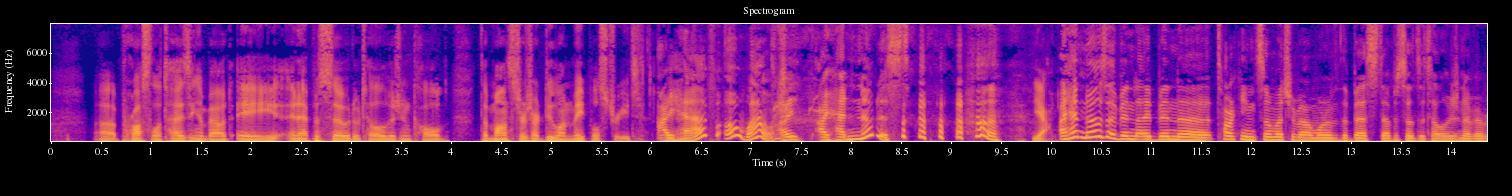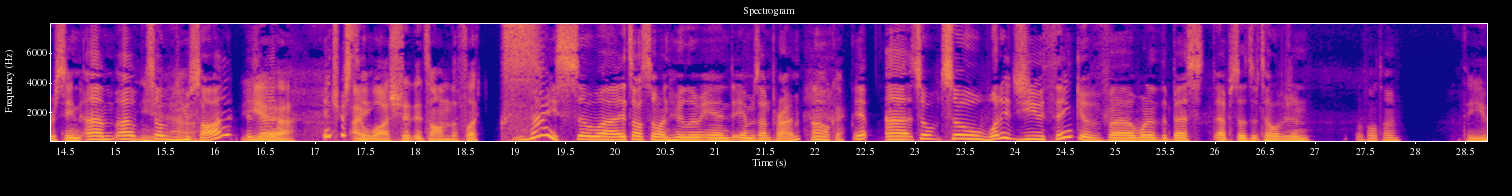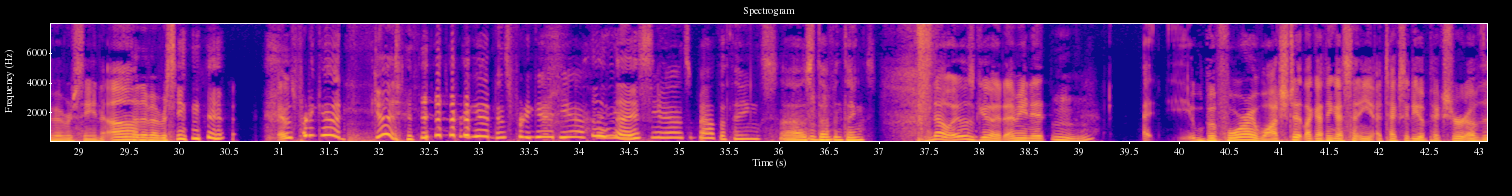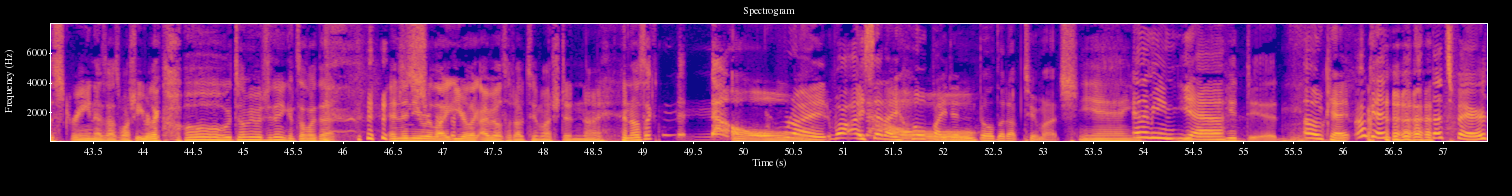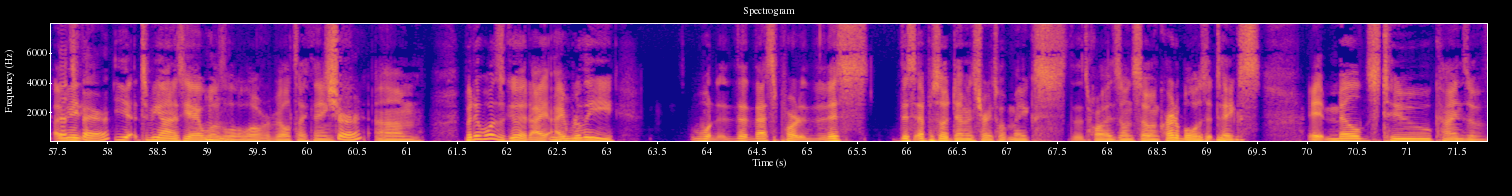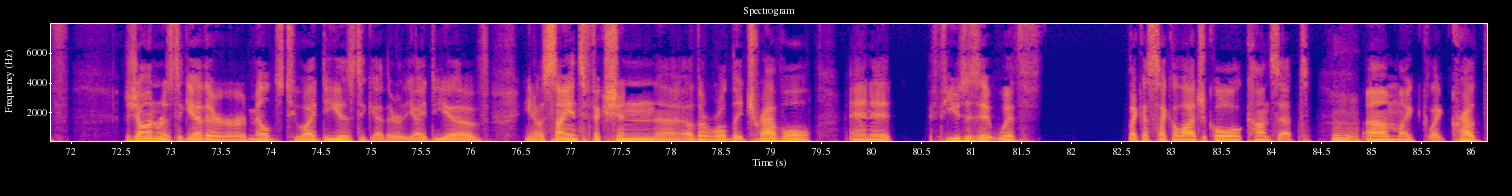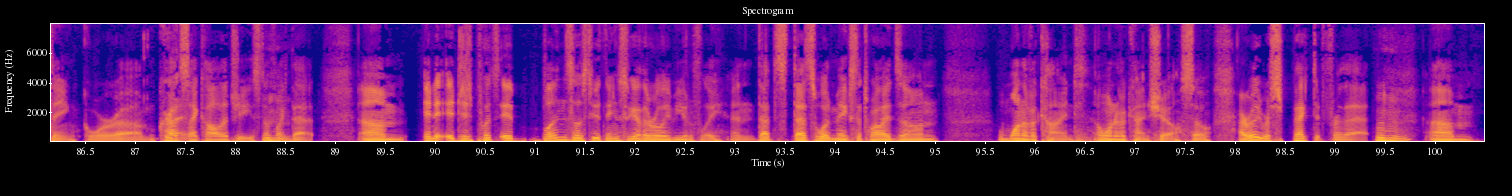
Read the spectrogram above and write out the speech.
uh, proselytizing about a an episode of television called "The Monsters Are Due on Maple Street." I have. Oh wow, I I hadn't noticed. huh. Yeah. I hadn't noticed. I've been I've been uh, talking so much about one of the best episodes of television I've ever seen. Um. Uh, So you saw it? Is that yeah, interesting. I watched it. It's on the flicks. Nice. So uh, it's also on Hulu and Amazon Prime. Oh, okay. Yep. Uh. So so what did you think of uh, one of the best episodes of television of all time That you've ever seen? that Um, I've ever seen? it was pretty good. Good. pretty good. That's pretty good. Yeah. I mean, Nice. You know, it's about the things, uh, stuff and things. No, it was good. I mean, it mm. Before I watched it. Like, I think I sent you, I texted you a picture of the screen as I was watching. You were like, "Oh, tell me what you think" and stuff like that. and then you were like, "You're like, I built it up too much, didn't I?" And I was like, "No." Right. Well, I said I hope I didn't build it up too much. Yeah. You, And I mean, you- yeah. you did. Okay. Okay. That's, that's fair. That's I mean, fair. Yeah. To be honest, yeah, it was a little overbuilt. I think. Sure. Um, but it was good. I, I Mhm. really, what th- that's part of this, this episode demonstrates what makes the Twilight Zone so incredible is it Mm-hmm. takes, it melds two kinds of genres together or it melds two ideas together. The idea of, you know, science fiction, uh, otherworldly travel, and it fuses it with like a psychological concept hmm um, like like crowd think or um, crowd Right. psychology stuff like Mhm. that. Um, and it, it just puts it blends those two things together really beautifully, and that's that's what makes the Twilight Zone one of a kind, a one of a kind show. So I really respect it for that. hmm Um,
